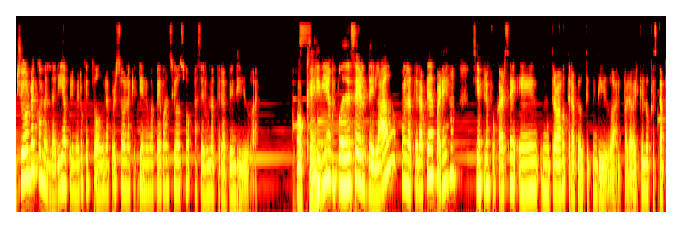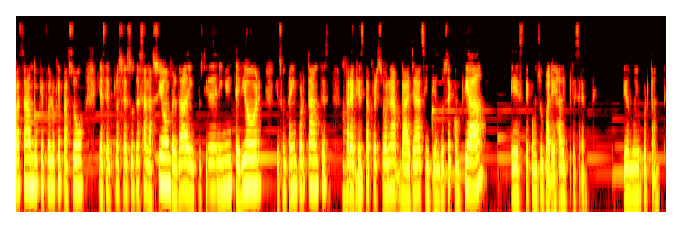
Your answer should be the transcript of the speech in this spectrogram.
yo recomendaría primero que todo a una persona que tiene un apego ansioso hacer una terapia individual. Ok. Si bien puede ser de lado con la terapia de pareja, siempre enfocarse en un trabajo terapéutico individual para ver qué es lo que está pasando, qué fue lo que pasó y hacer procesos de sanación, ¿verdad? Inclusive de niño interior, que son tan importantes para que esta persona vaya sintiéndose confiada este, con su pareja del presente. Sí, es muy importante.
